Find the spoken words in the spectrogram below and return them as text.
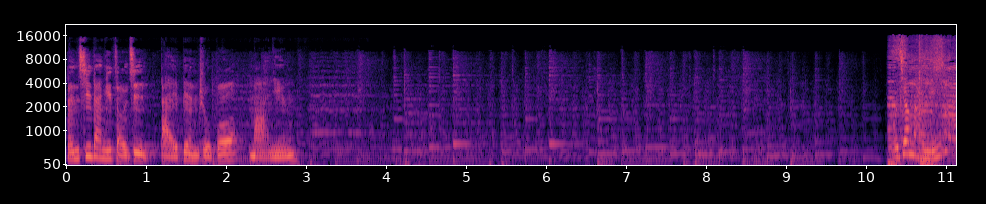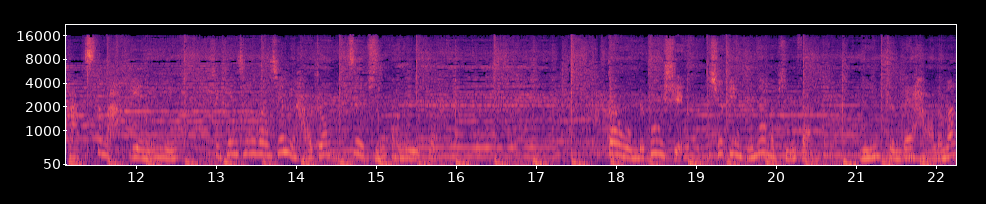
本期带你走进百变主播马宁。我叫马宁，马克思马列宁宁，是天津万千女孩中最平凡的一个。但我们的故事却并不那么平凡，你准备好了吗？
